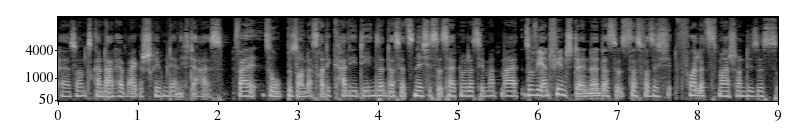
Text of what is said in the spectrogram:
äh, so ein Skandal herbeigeschrieben, der nicht da ist. Weil so besonders radikale Ideen sind das jetzt nicht. Es ist halt nur, dass jemand mal, so wie an vielen Stellen, ne, das ist das, was ich vorletztes Mal schon dieses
